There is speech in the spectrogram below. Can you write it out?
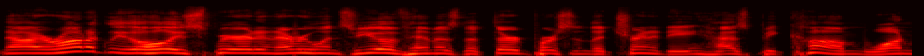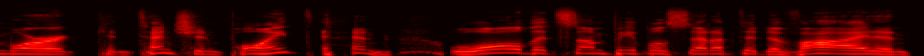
Now, ironically, the Holy Spirit and everyone's view of him as the third person of the Trinity has become one more contention point and wall that some people set up to divide, and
